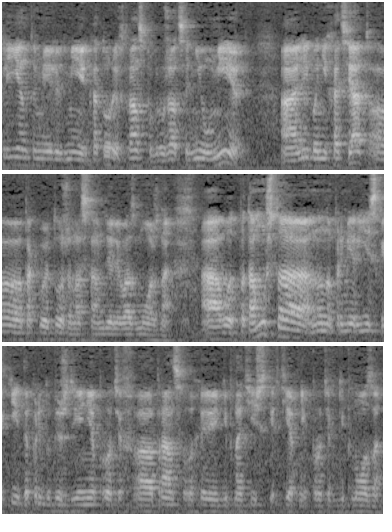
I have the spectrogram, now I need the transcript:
клиентами и людьми, которые в транс погружаться не умеют, а, либо не хотят, а, такое тоже на самом деле возможно. А, вот, потому что, ну, например, есть какие-то предубеждения против трансовых и гипнотических техник, против гипноза,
